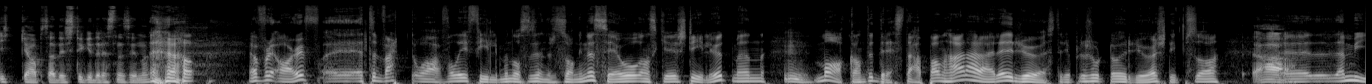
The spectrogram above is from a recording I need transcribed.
ikke har på seg de stygge dressene sine. ja, fordi Arif eh, etter hvert, og i hvert fall i filmen også senere sesongene, ser jo ganske stilig ut, men Mm. maken til dress det er på han her, her er det rødstriplet skjorte og rød slips og Ja. eh, Det er mye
